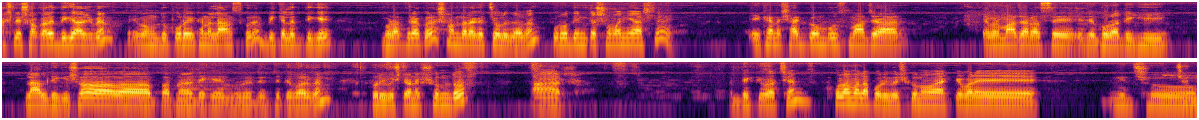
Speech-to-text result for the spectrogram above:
আসলে সকালের দিকে আসবেন এবং দুপুরে এখানে লাঞ্চ করে বিকেলের দিকে ঘোরাফেরা করে সন্ধ্যার আগে চলে যাবেন। পুরো দিনটা সময় নিয়ে আসলে এখানে ষাট গম্বুজ, মাজার, এবার মাজার আছে, এই যে ঘোড়া দিঘি, লাল দিঘি, সব আপনারা দেখে ঘুরে যেতে পারবেন। পরিবেশটা অনেক সুন্দর। আর দেখতে পাচ্ছেন, খোলামেলা পরিবেশ, কোনো একেবারে নিঝুম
